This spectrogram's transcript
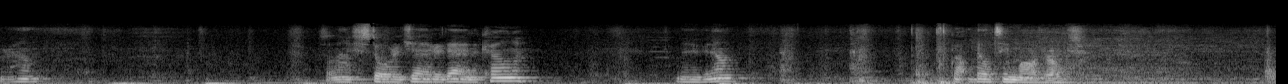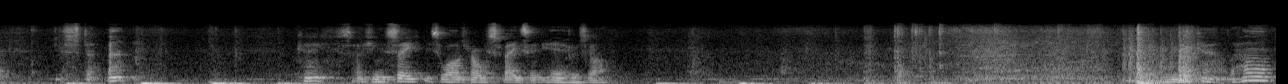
Around. There's a nice storage area there in the corner. Moving on. Got built-in wardrobes. Just step back. Okay, so as you can see, there's wardrobe space in here as well. Look out the hall.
